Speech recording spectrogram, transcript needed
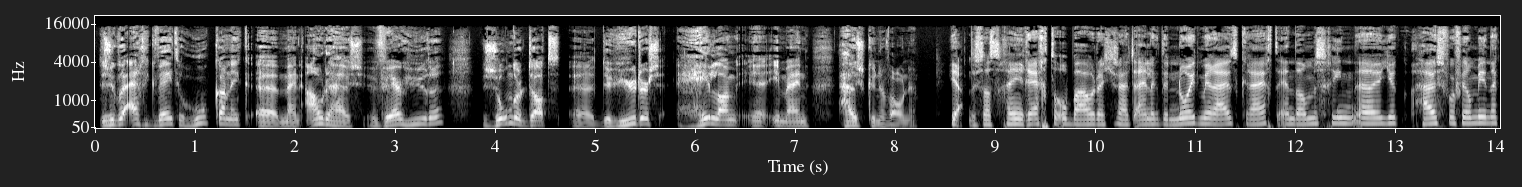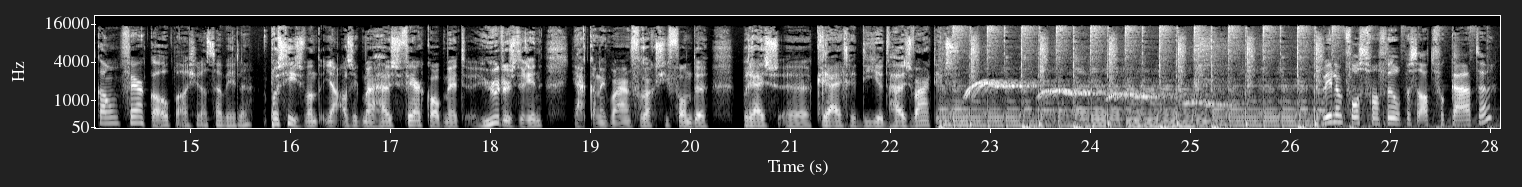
Dus ik wil eigenlijk weten hoe kan ik mijn oude huis verhuren zonder dat de huurders heel lang in mijn huis kunnen wonen. Ja, dus dat is geen rechten opbouwen dat je ze uiteindelijk er nooit meer uit krijgt. En dan misschien uh, je huis voor veel minder kan verkopen als je dat zou willen. Precies, want ja, als ik mijn huis verkoop met huurders erin, ja, kan ik maar een fractie van de prijs uh, krijgen die het huis waard is. Willem Vos van Vulpes Advocaten.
